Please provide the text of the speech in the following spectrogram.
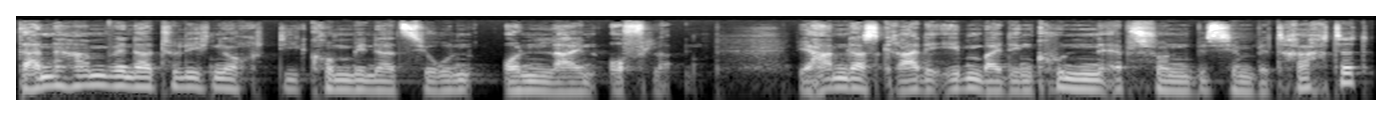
Dann haben wir natürlich noch die Kombination Online-Offline. Wir haben das gerade eben bei den Kunden-Apps schon ein bisschen betrachtet.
